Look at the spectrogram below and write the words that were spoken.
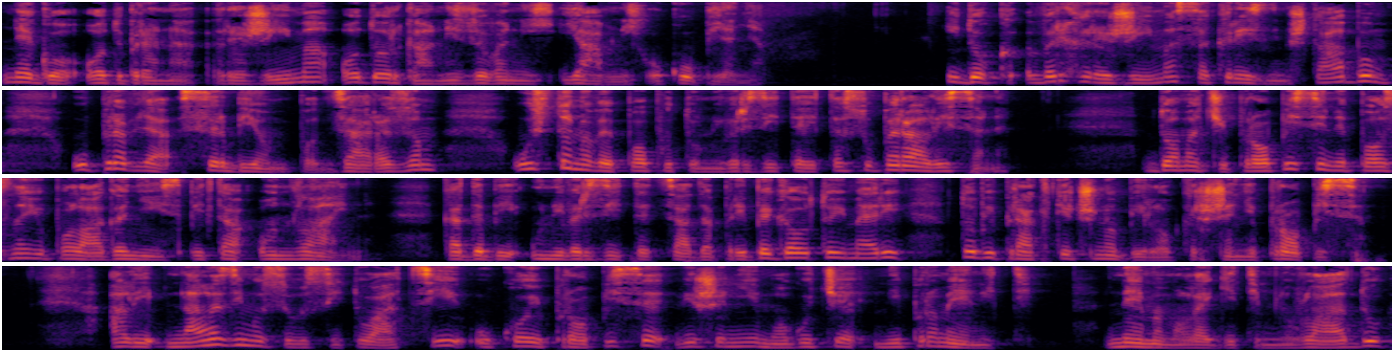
nego odbrana režima od organizovanih javnih okupljanja. I dok vrh režima sa kriznim štabom upravlja Srbijom pod zarazom, ustanove poput univerziteta su paralisane. Domaći propisi ne poznaju polaganje ispita online. Kada bi univerzitet sada pribegao toj meri, to bi praktično bilo kršenje propisa. Ali nalazimo se u situaciji u kojoj propise više nije moguće ni promeniti. Nemamo legitimnu vladu,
